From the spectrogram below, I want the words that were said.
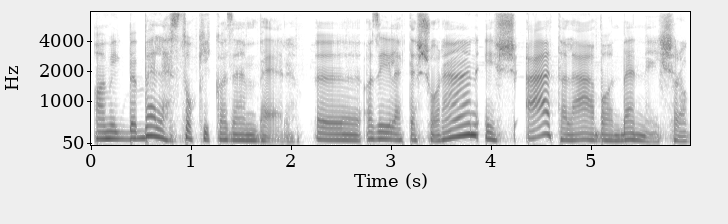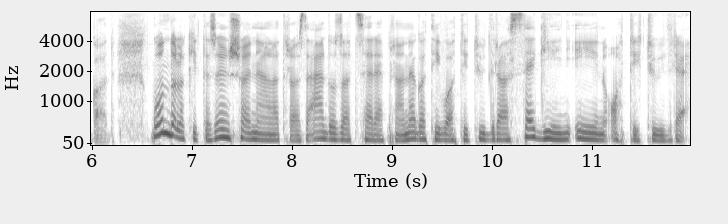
amikbe beleszokik az ember ö, az élete során, és általában benne is ragad. Gondolok itt az önsajnálatra, az áldozat szerepre, a negatív attitűdre, a szegény én attitűdre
